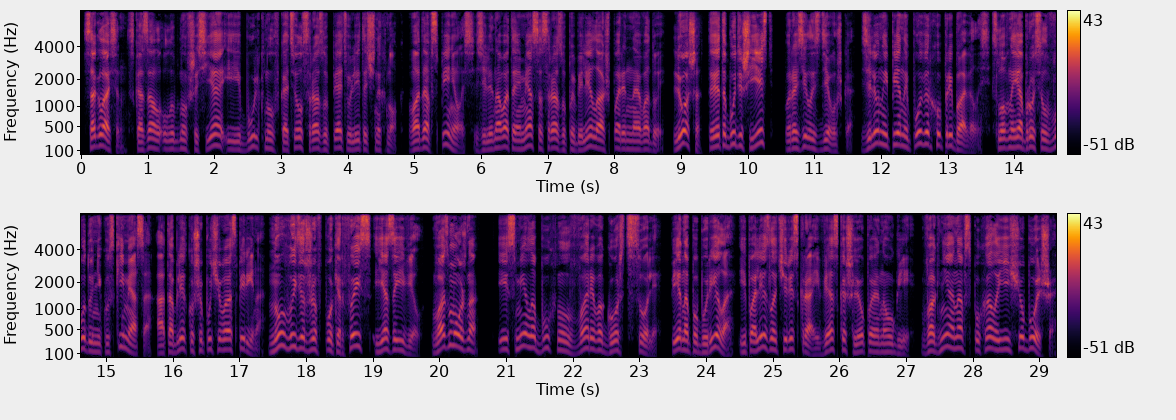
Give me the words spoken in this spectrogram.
«Согласен», — сказал, улыбнувшись я, и булькнул в котел сразу пять улиточных ног. Вода вспенилась, зеленоватое мясо сразу побелело, ошпаренное водой. «Леша, ты это будешь есть?» — поразилась девушка. Зеленой пены поверху прибавилось, словно я бросил в воду не куски мяса, а таблетку шипучего аспирина. Но, выдержав покерфейс, я заявил. «Возможно и смело бухнул в варево горсть соли. Пена побурела и полезла через край, вязко шлепая на угли. В огне она вспухала еще больше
